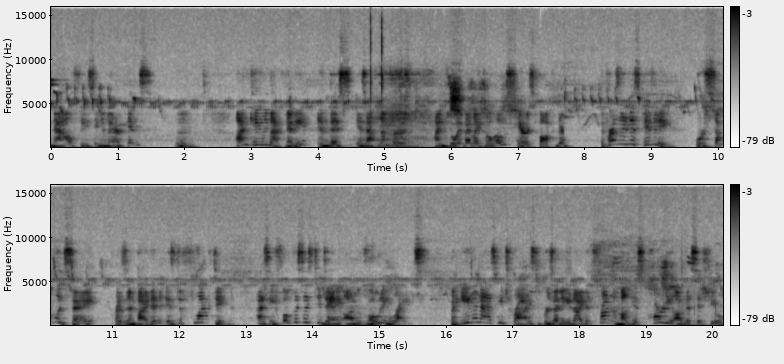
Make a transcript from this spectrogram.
now facing Americans? Hmm. I'm Kayleigh McEnany, and this is Outnumbered. I'm joined by my co-host, Harris Faulkner. The president is pivoting, or some would say President Biden is deflecting, as he focuses today on voting rights. But even as he tries to present a united front among his party on this issue,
